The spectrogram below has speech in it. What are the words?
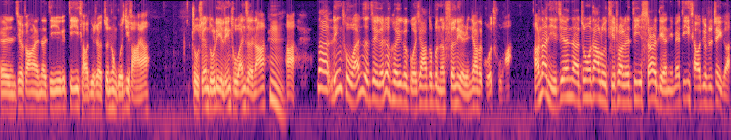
嗯，这个方案的第一第一条就是尊重国际法呀，主权独立、领土完整啊，嗯啊，那领土完整这个任何一个国家都不能分裂人家的国土啊。好，那你今天呢？中国大陆提出来的第十二点里面第一条就是这个。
